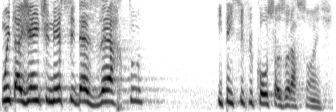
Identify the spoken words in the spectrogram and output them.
Muita gente nesse deserto intensificou suas orações.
